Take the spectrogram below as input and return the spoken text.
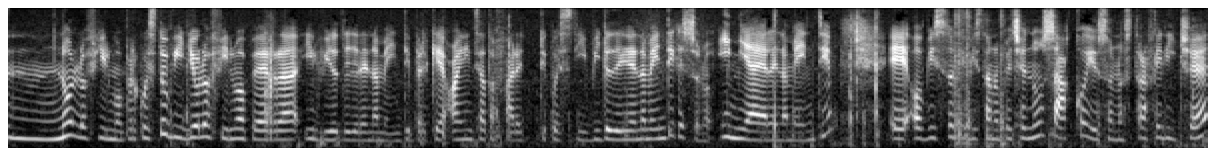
mm, non lo filmo per questo video lo filmo per il video degli allenamenti perché ho iniziato a fare tutti questi video degli allenamenti che sono i miei allenamenti e ho visto che vi stanno piacendo un sacco io sono strafelice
